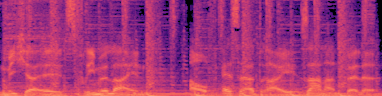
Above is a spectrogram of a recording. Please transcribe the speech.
Michaels Friemelein auf SR3 Saarlandwelle.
